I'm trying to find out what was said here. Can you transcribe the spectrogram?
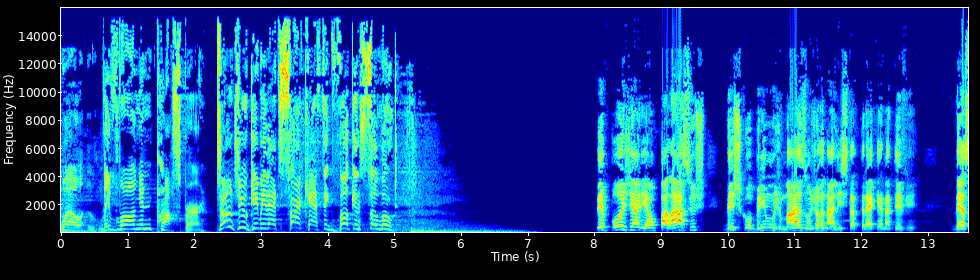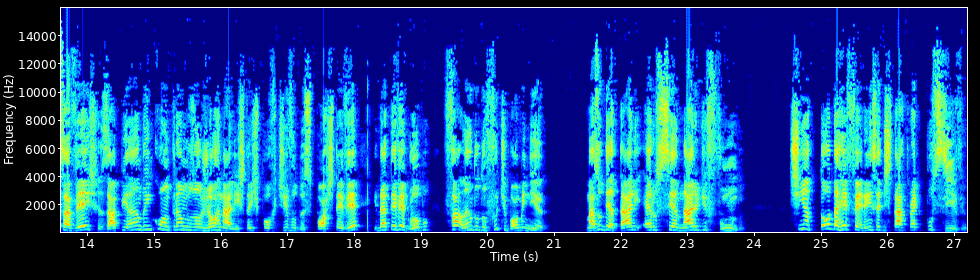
Well, live long and prosper. Don't you give me that sarcastic Vulcan salute! Depois de Ariel Palácios, descobrimos mais um jornalista trekker na TV. Dessa vez, zapeando, encontramos um jornalista esportivo do Sport TV e da TV Globo falando do futebol mineiro. Mas o detalhe era o cenário de fundo. Tinha toda a referência de Star Trek possível.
